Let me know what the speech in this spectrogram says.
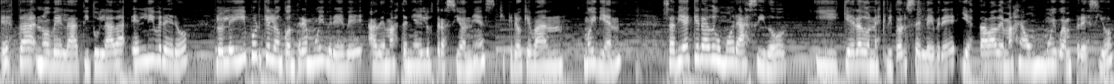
esta novela titulada El librero lo leí porque lo encontré muy breve, además tenía ilustraciones que creo que van muy bien. Sabía que era de humor ácido y que era de un escritor célebre y estaba además a un muy buen precio.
